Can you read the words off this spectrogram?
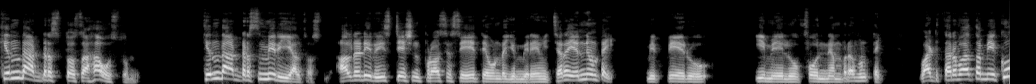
కింద అడ్రస్తో సహా వస్తుంది. కింద అడ్రస్ మీరు ఇవ్వాల్సి వస్తుంది. ఆల్రెడీ రిజిస్ట్రేషన్ ప్రాసెస్ ఏదైతే ఉండయో మీరు ఏమి ఇచ్చారో అన్నీ ఉంటాయి. మీ పేరు ఈమెయిల్ ఫోన్ నెంబర్ ఉంటాయి. వాటి తర్వాత మీకు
